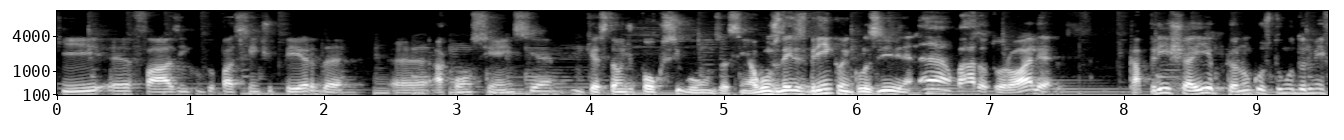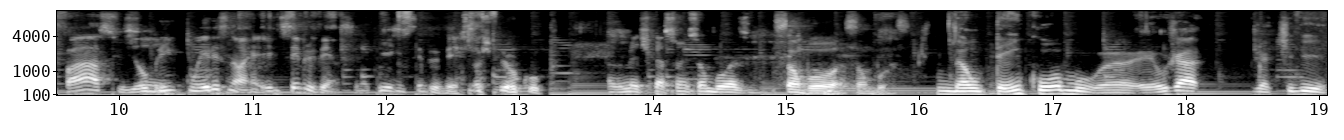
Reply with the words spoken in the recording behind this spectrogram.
que eh, fazem com que o paciente perda eh, a consciência em questão de poucos segundos. Assim, alguns deles brincam, inclusive, né? Não, bah, doutor, olha, capricha aí, porque eu não costumo dormir fácil. E eu brinco com eles, não, a gente sempre vence. Aqui a gente sempre vence, não se preocupe. As medicações são boas. Né? São boas, são boas. Não tem como. Eh, eu já, já tive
